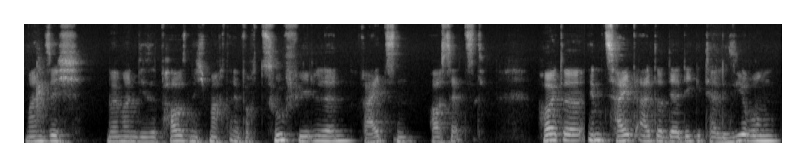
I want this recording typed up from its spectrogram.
man sich, wenn man diese Pausen nicht macht, einfach zu vielen Reizen aussetzt. Heute im Zeitalter der Digitalisierung,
